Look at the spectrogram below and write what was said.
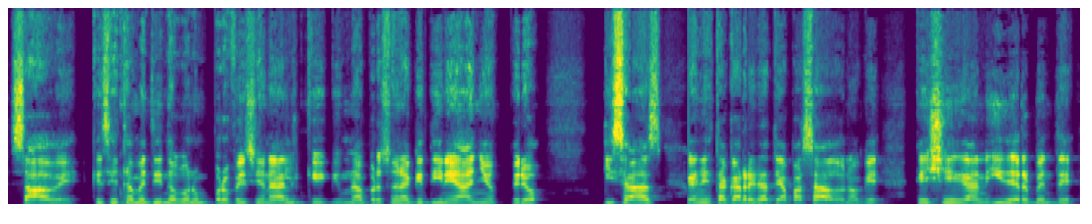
sabe que se está metiendo con un profesional que, una persona que tiene años, pero quizás en esta carrera te ha pasado, ¿no? Que, que llegan y de repente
